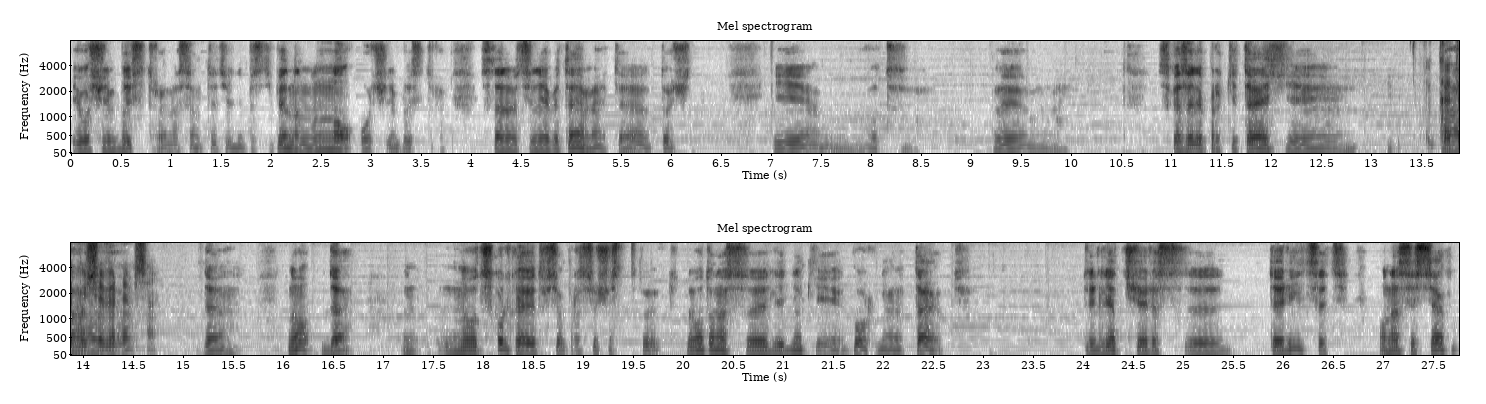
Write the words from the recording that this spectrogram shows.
и очень быстро, на самом деле, постепенно, но очень быстро становится необитаемой, это точно. И вот сказали про Китай. К этому а, еще вернемся. Да. Ну, да. Ну вот сколько это все просуществует? Ну вот у нас э, ледники горные тают. Лет через 30 э, у нас иссякнут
